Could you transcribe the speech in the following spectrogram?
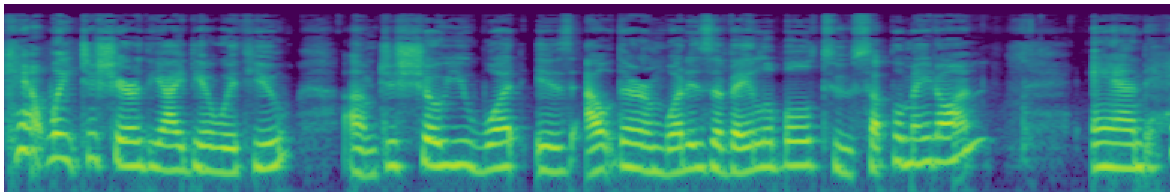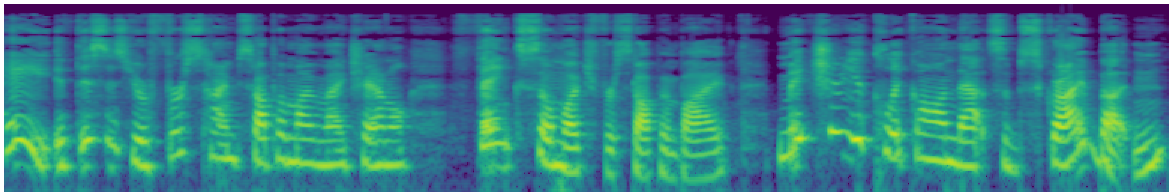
can't wait to share the idea with you. Um, just show you what is out there and what is available to sublimate on. And hey, if this is your first time stopping by my channel, thanks so much for stopping by. Make sure you click on that subscribe button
